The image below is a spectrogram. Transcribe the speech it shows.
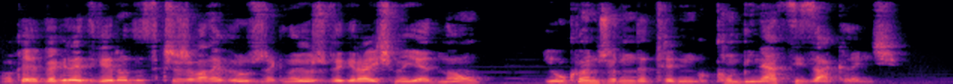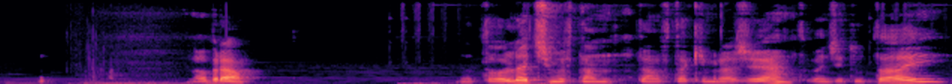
Okej, wygraj dwie rundy skrzyżowanych różek. No już wygraliśmy jedną. I ukończ rundę treningu kombinacji zaklęć. Dobra. No to lećmy w tam, tam w takim razie. To będzie tutaj.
